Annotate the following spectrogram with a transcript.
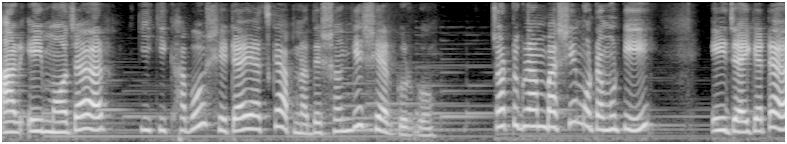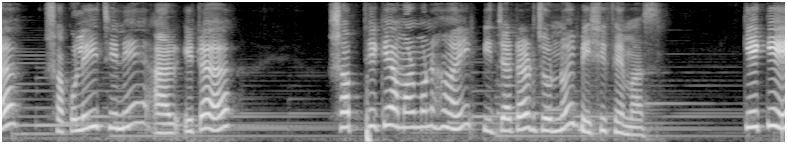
আর এই মজার কি কি খাব সেটাই আজকে আপনাদের সঙ্গে শেয়ার করব। চট্টগ্রামবাসী মোটামুটি এই জায়গাটা সকলেই চেনে আর এটা সব থেকে আমার মনে হয় পিৎজাটার জন্যই বেশি ফেমাস কে কে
